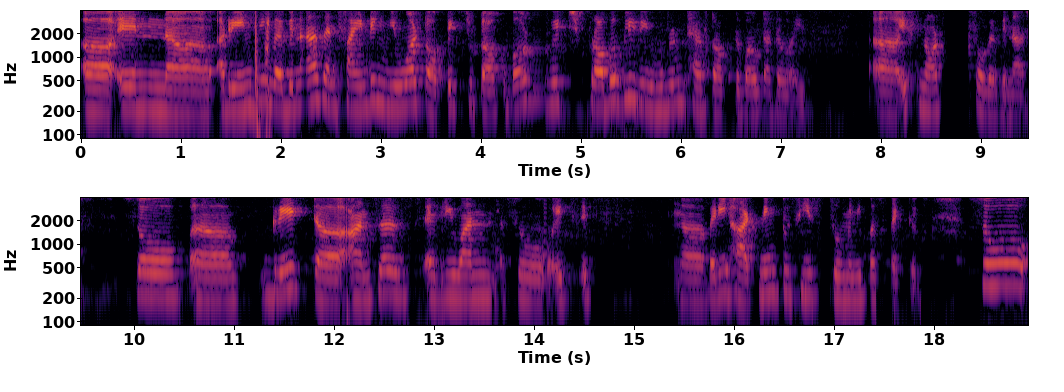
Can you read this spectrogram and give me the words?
uh, in uh, arranging webinars and finding newer topics to talk about, which probably we wouldn't have talked about otherwise, uh, if not for webinars. So uh, great uh, answers, everyone. So it's it's very heartening to see so many perspectives. So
